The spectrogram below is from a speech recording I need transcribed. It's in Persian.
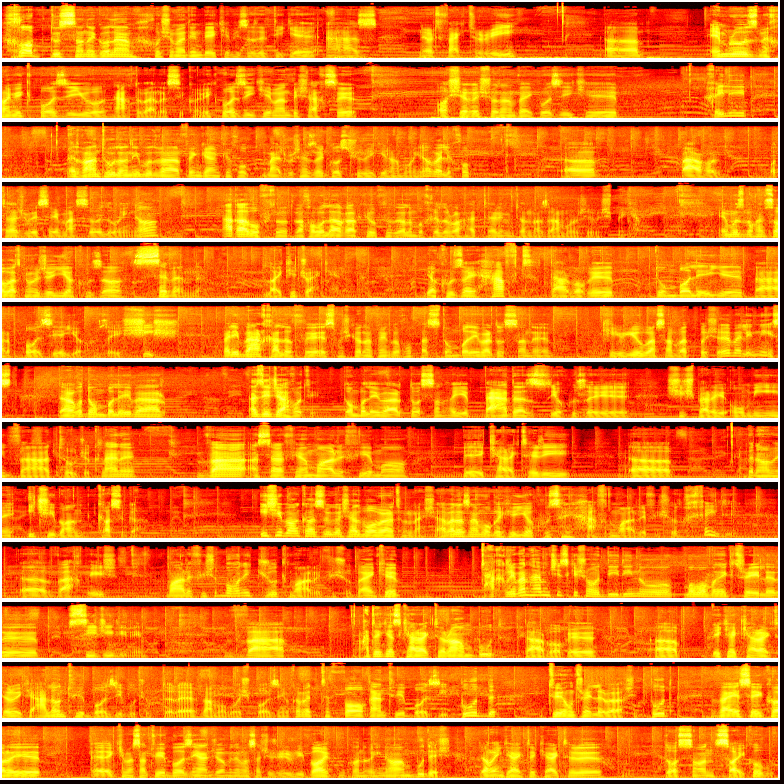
خب دوستان گلم خوش اومدین به یک اپیزود دیگه از نرد فکتوری. امروز می‌خوایم یک بازی رو نقد و بررسی کنیم. یک بازی که من به شخصه عاشقش شدم و یک بازی که خیلی اتفاقا طولانی بود و فکر که خب مجبور نظر گازشو بگیرم و اینا ولی خب به حال با تجربه سری مسائل و اینا. عقب افتاد و خب حالا عقب که افتاد الان با خیلی راحت تری می‌تونم نظر بهش بگم. امروز می‌خوایم صحبت کنیم راجع یاکوزا 7 لایک دراگن یاکوزای 7 در واقع دنباله بر بازی یاکوزای 6 ولی برخلاف اسمش کردم فکر خب پس دنباله بر داستان کیریو مثلا باید باشه ولی نیست. در واقع دنباله بر از یه جهاتی. دنباله بر داستان های بعد از یاکوزای 6 برای اومی و توجو کلنه و از طرفی هم معرفی ما به کرکتری به نام ایچیبان کاسوگا. ایچیبان کاسوگا شاید باورتون نشه. اول از هم موقعی که یاکوزای هفت معرفی شد خیلی وقت پیش معرفی شد به عنوان جوک معرفی شد برای اینکه تقریبا همین چیزی که شما دیدین و ما به عنوان یک تریلر سی جی دیدیم. و حتی یکی از character ها هم بود. در واقع یکی از character هایی که الان توی بازی وجود داره و ما باش بازی می‌کنیم اتفاقا توی بازی بود توی اون تریلر ببخشید بود و یه سری کارهای که مثلا توی بازی انجام میده مثلا چجوری revive می‌کنه و اینا هم بودش. در این character character داستان سایکو بود.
